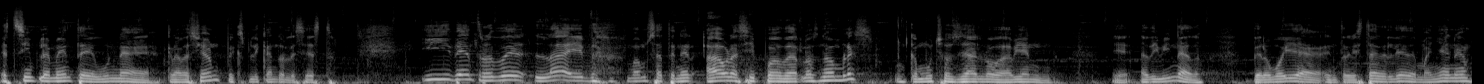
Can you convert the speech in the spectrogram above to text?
es simplemente una grabación explicándoles esto. Y dentro de live vamos a tener, ahora sí puedo dar los nombres, aunque muchos ya lo habían eh, adivinado, pero voy a entrevistar el día de mañana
